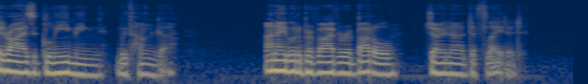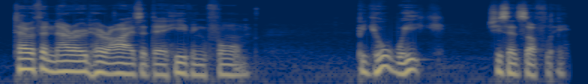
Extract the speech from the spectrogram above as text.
their eyes gleaming with hunger. Unable to provide a rebuttal, Jonah deflated. Tabitha narrowed her eyes at their heaving form. But you're weak, she said softly.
